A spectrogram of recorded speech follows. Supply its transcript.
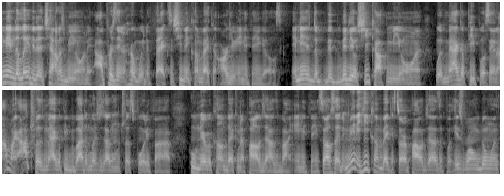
And then the lady that challenged me on it, I presented her with the facts, and she didn't come back and argue anything else. And then the, the video she copied me on with MAGA people saying, I'm like, I trust MAGA people about as much as I'm gonna trust 45, who never come back and apologize about anything. So I said, the minute he come back and start apologizing for his wrongdoings,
